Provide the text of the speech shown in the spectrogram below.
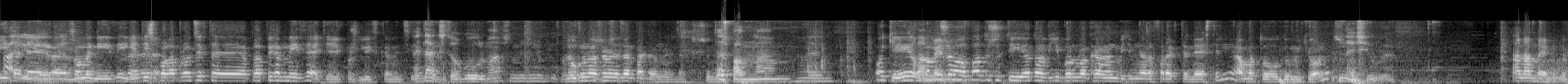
Ήταν Πάλι, εργαζόμενοι ήδη, ναι, γιατί ναι. σε πολλά project ε, απλά πήγαν με ιδέα και προσλήφθηκαν έτσι. Εντάξει, το Google Maps νομίζω είναι Το Google Maps ήταν παλιό, ναι, εντάξει. σίγουρα. Τέλος πάντων, να, ε, Οκ, εγώ Θα νομίζω μένουμε. πάντως ότι όταν βγει μπορούμε να κάνουμε και μια αναφορά εκτενέστερη, άμα το δούμε κιόλας. ναι, σίγουρα. Αναμένουμε.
